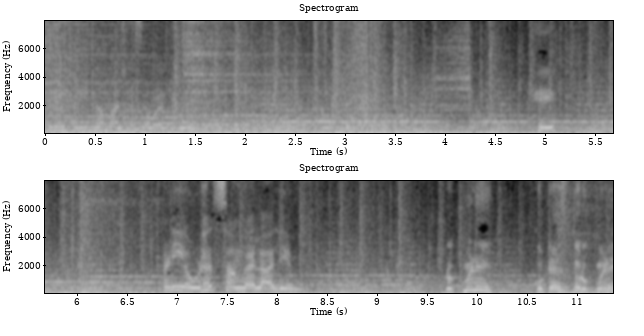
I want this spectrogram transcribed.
श्रीहरींना माझ्याजवळ घेऊन ये हे आणि एवढंच सांगायला आलीये मी. रुक्मिणी कुठे आहेस तू रुक्मिणी?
